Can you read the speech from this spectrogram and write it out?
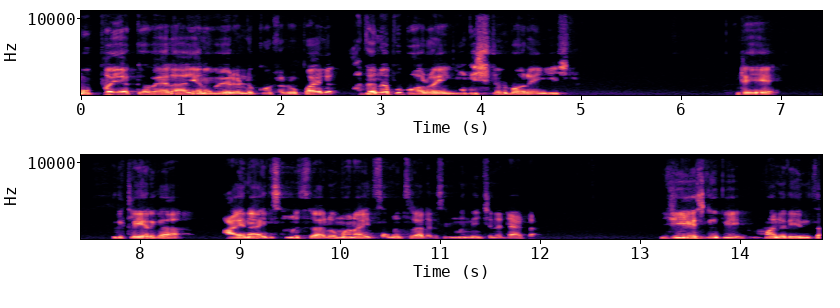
ముప్పై ఒక్క వేల ఎనభై రెండు కోట్ల రూపాయలు అదనపు బారోయింగ్ అడిషనల్ బారోయింగ్ చేశారు. అంటే ఇది క్లియర్గా ఆయన ఐదు సంవత్సరాలు మన ఐదు సంవత్సరాలకు సంబంధించిన డేటా. జిఎస్డిపి మనది ఇంత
